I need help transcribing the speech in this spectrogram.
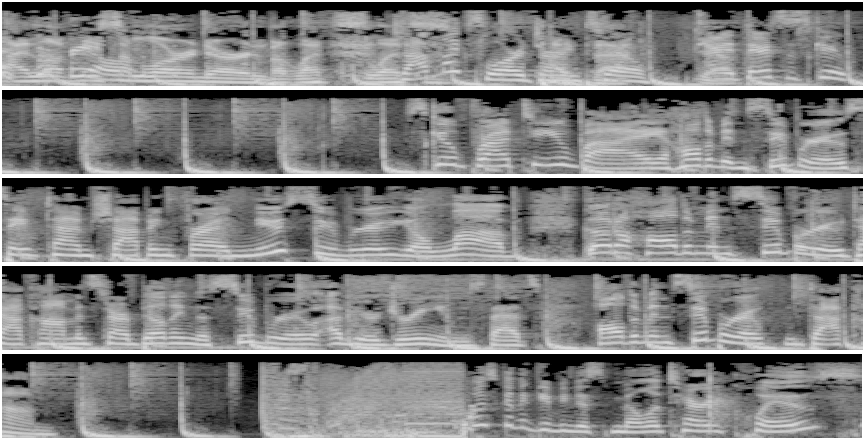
I love me some Laura Dern, but let's let's. John likes Laura Dern type too. Yeah. All right, there's the scoop. Scoop brought to you by Haldeman Subaru. Save time shopping for a new Subaru you'll love. Go to haldemansubaru.com and start building the Subaru of your dreams. That's haldemansubaru.com. I was going to give you this military quiz.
